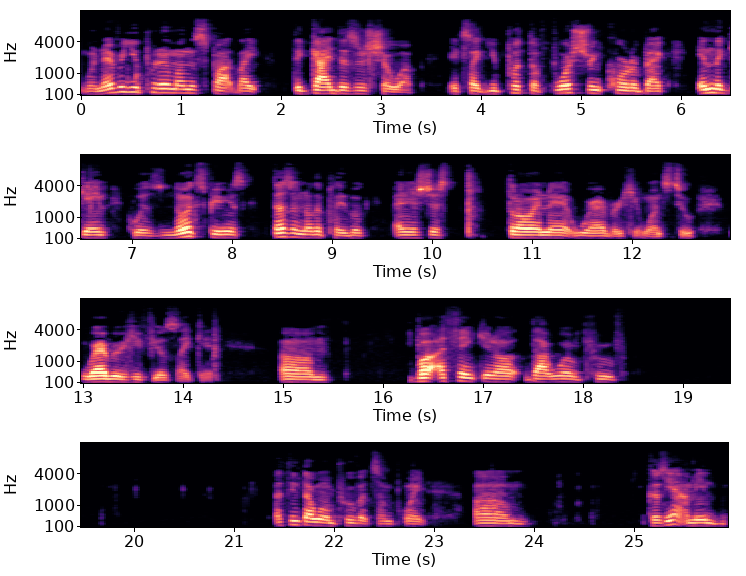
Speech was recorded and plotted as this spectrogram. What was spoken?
whenever you put him on the spotlight, the guy doesn't show up. It's like you put the four string quarterback in the game who has no experience, doesn't know the playbook, and is just throwing it wherever he wants to, wherever he feels like it. Um, but I think, you know, that will improve. I think that will improve at some point. Um, because yeah, I mean,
